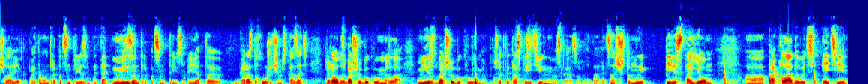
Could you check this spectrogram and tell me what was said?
человека. Поэтому антропоцентризм – это мизантропоцентризм. И это гораздо хуже, чем сказать «природа с большой буквы умерла», «мир с большой буквы умер». Потому что это как раз позитивные высказывания. Да? Это значит, что мы перестаем а, прокладывать эти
